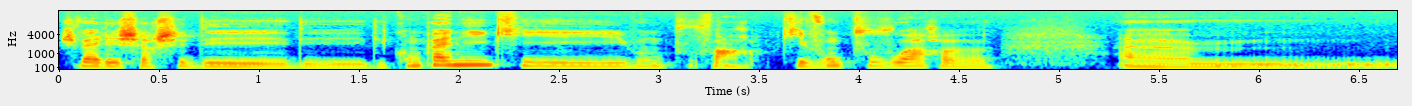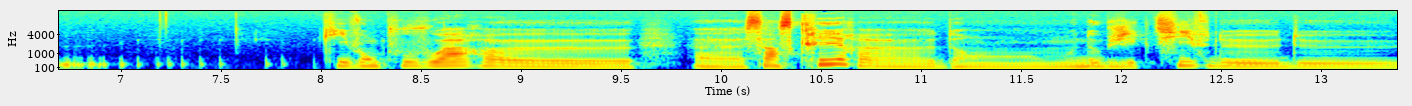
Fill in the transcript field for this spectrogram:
je vais aller chercher des, compagnies qui vont, pouvoir, qui vont pouvoir qui vont pouvoir euh, euh, s'inscrire euh, dans mon objectif de,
